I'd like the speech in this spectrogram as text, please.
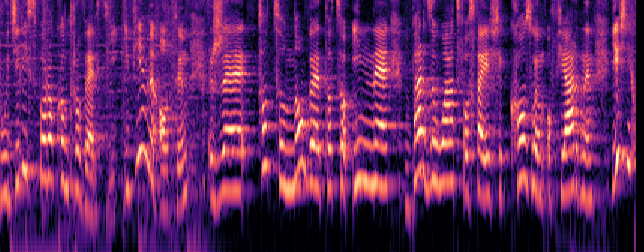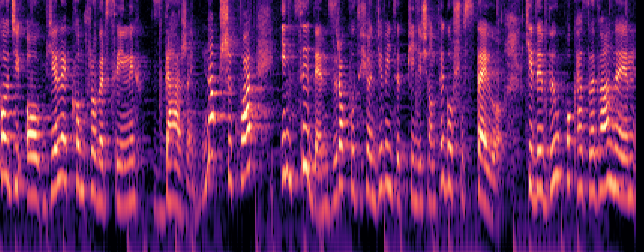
budzili sporo kontrowersji i wiemy o tym, że to co nowe, to co inne bardzo łatwo staje się kozłem ofiarnym, jeśli chodzi o wiele kontrowersyjnych zdarzeń. Na przykład incydent z roku 1956, kiedy był pokazywany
